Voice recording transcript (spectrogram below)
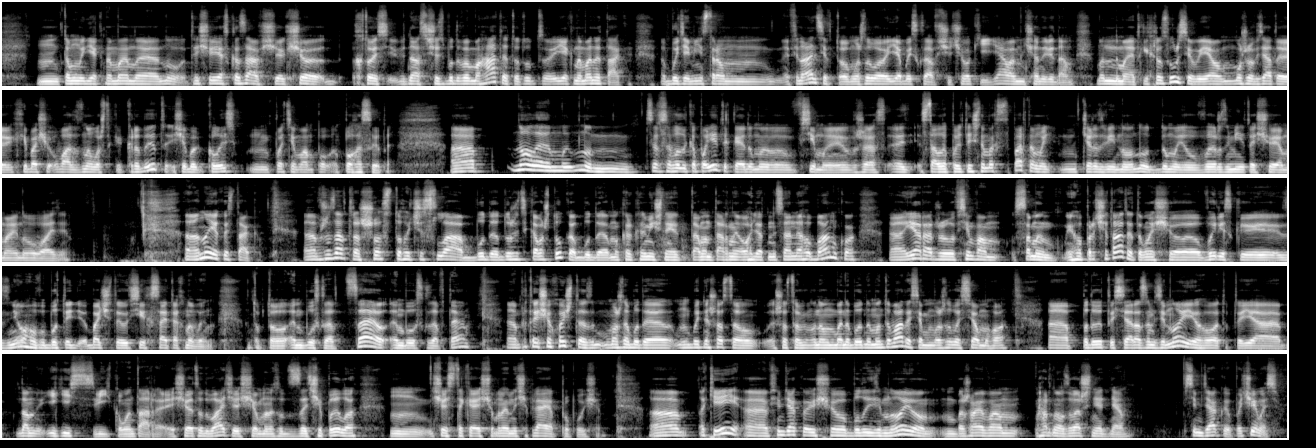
Тому, як на мене, ну те, що я сказав, що якщо хтось від нас щось буде вимагати, то тут, як на мене, так. Будь я міністром фінансів, то можливо я би сказав, що чуваки, я вам нічого не віддам. У мене немає таких ресурсів, і я можу взяти хіба що у вас знову ж таки кредит, щоб колись потім вам погасити. А, ну, але ну, це все велика політика. Я думаю, всі ми вже е, стали політичними експертами через війну. Ну, думаю, ви розумієте, що я маю на увазі. А, Ну, якось так. Вже завтра, 6 числа, буде дуже цікава штука, буде макроекономічний та монетарний огляд Національного банку. Я раджу всім вам самим його прочитати, тому що вирізки з нього ви будете бачити у всіх сайтах новин. Тобто НБУ сказав це, НБУ сказав те. Проте, якщо хочете, можна буде, мабуть, не 6, 6 воно в мене буде монтуватися, можливо, 7 а, подивитися разом зі мною його. Тобто я дам якийсь свій коментар, що я тут бачу, що мене тут зачепило, щось таке, що мене не чіпляє, пропущу. А, окей, всім дякую, що були зі мною. Бажаю вам гарного завершення дня. Всім дякую, почимось.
